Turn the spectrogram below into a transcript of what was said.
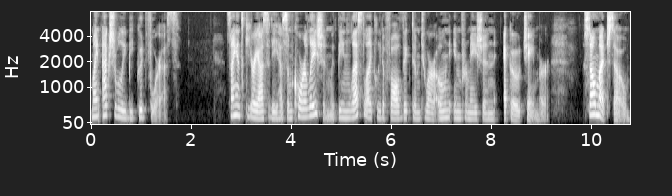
might actually be good for us. Science curiosity has some correlation with being less likely to fall victim to our own information echo chamber. So much so,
